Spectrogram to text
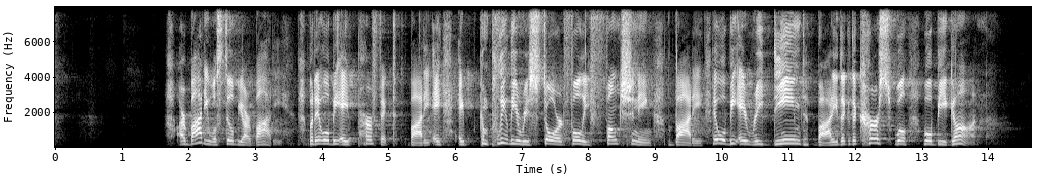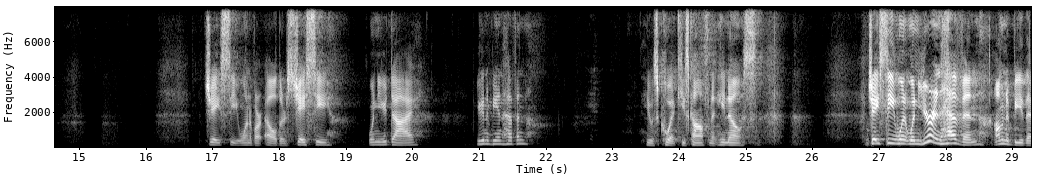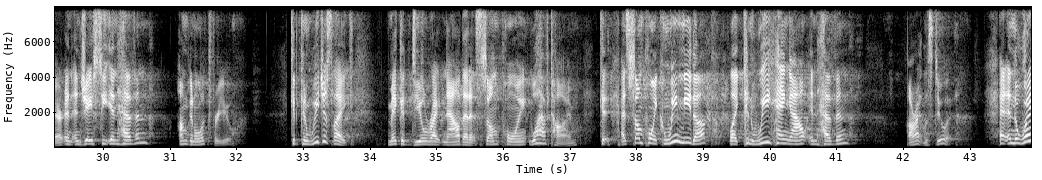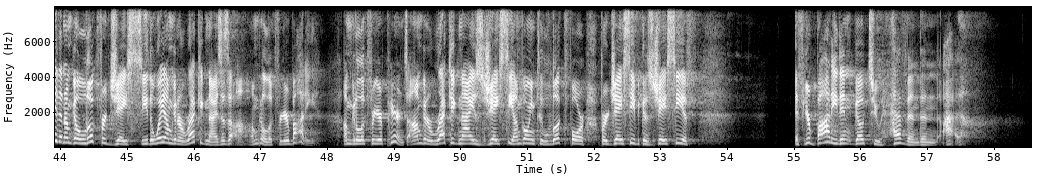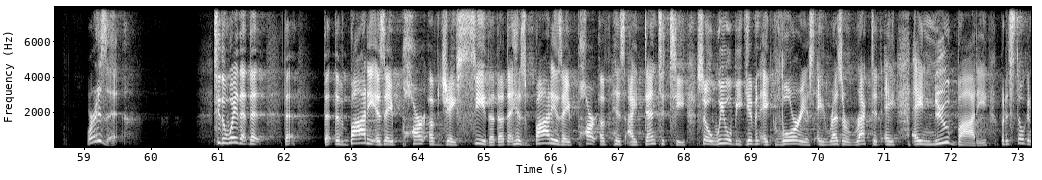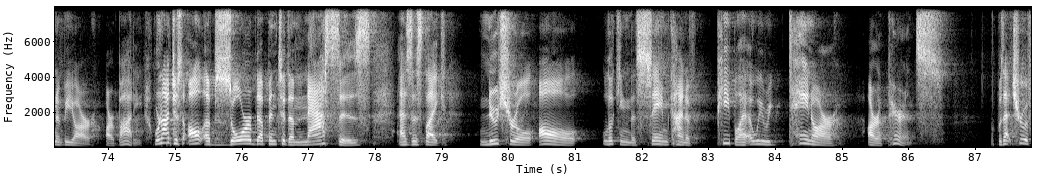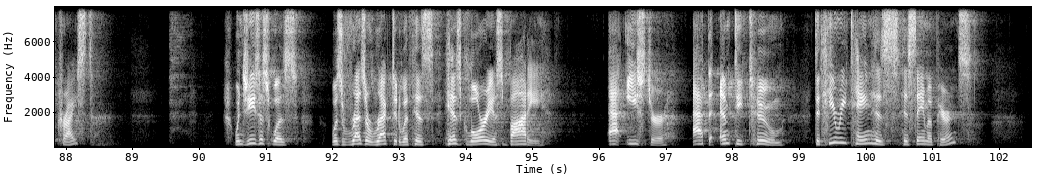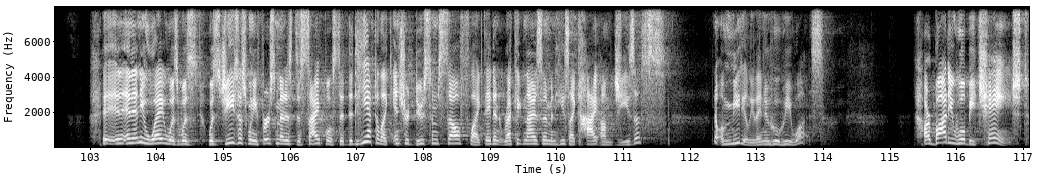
Our body will still be our body, but it will be a perfect body, a, a completely restored, fully functioning body. It will be a redeemed body. The, the curse will, will be gone. JC, one of our elders, JC, when you die, you're going to be in heaven? He was quick, he's confident, he knows. JC, when, when you're in heaven, I'm going to be there. And, and JC, in heaven, I'm going to look for you. Can, can we just like make a deal right now that at some point, we'll have time. At some point, can we meet up? Like, can we hang out in heaven? All right, let's do it. And, the way that I'm going to look for JC, the way I'm going to recognize is uh, I'm going to look for your body. I'm going to look for your appearance. I'm going to recognize JC. I'm going to look for, for JC because JC, if, if your body didn't go to heaven, then I, where is it? See, the way that, that, that, that the body is a part of JC, that, that, that his body is a part of his identity. So we will be given a glorious, a resurrected, a, a new body, but it's still gonna be our, our body. We're not just all absorbed up into the masses as this like neutral, all looking the same kind of people. Uh, we retain our, our appearance. Was that true of Christ? When Jesus was, was resurrected with his, his glorious body at Easter, at the empty tomb, did he retain his, his same appearance? In, in, any way, was, was, was Jesus, when he first met his disciples, did, did he have to like introduce himself like they didn't recognize him and he's like, Hi, I'm Jesus? No, immediately they knew who he was. Our body will be changed.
